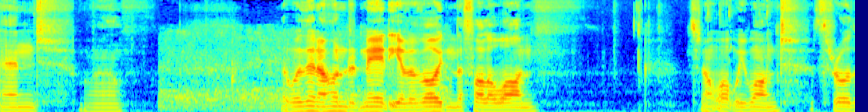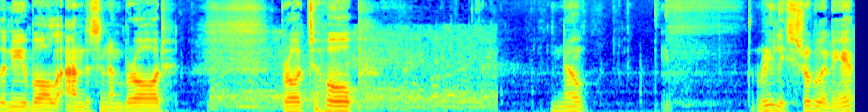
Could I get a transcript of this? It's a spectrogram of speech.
and, well, they're within 180 of avoiding the follow on. It's not what we want. Throw the new ball Anderson and Broad. Broad to Hope. Nope. Really struggling here.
